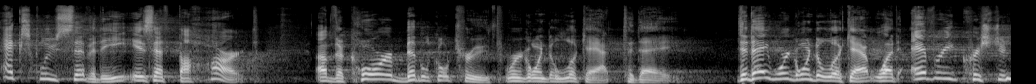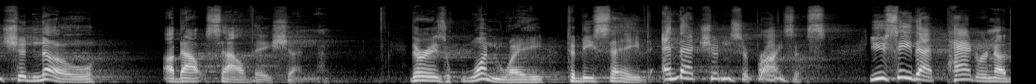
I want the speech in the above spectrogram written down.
exclusivity is at the heart of the core biblical truth we're going to look at today. Today, we're going to look at what every Christian should know about salvation. There is one way to be saved, and that shouldn't surprise us. You see that pattern of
